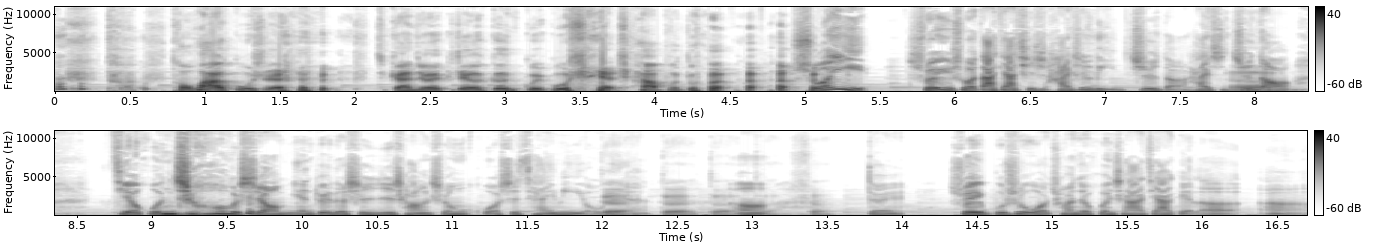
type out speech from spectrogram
童话故事就感觉这个跟鬼故事也差不多。所以，所以说大家其实还是理智的，还是知道结婚之后是要面对的是日常生活，是柴米油盐。对对，嗯是。对，所以不是我穿着婚纱嫁给了呃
